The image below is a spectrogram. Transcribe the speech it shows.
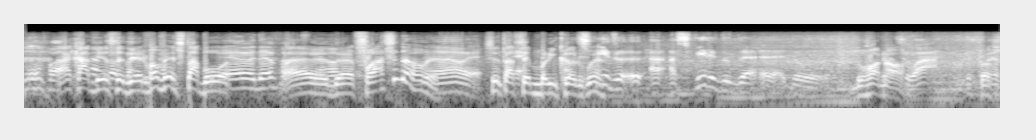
Não fala, a cabeça não, dele, vamos ver se tá boa. Não, não é fácil, É, não. não é fácil não, velho. Não, é. Você tá é, sempre brincando as com ele? As filhas do, da- do, Do Ronaldo. François, do François.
